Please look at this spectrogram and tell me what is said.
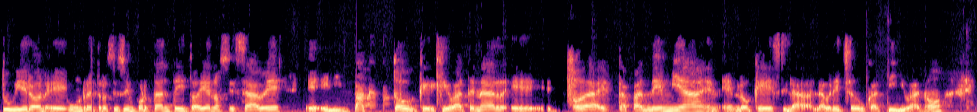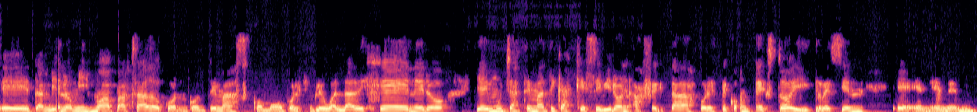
tuvieron eh, un retroceso importante y todavía no se sabe eh, el impacto que, va a tener eh, toda esta pandemia en, lo que es la, brecha educativa, ¿no? también lo mismo ha pasado con, temas como, por ejemplo, igualdad de género, y hay muchas temáticas que se vieron afectadas por este contexto y recién en,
